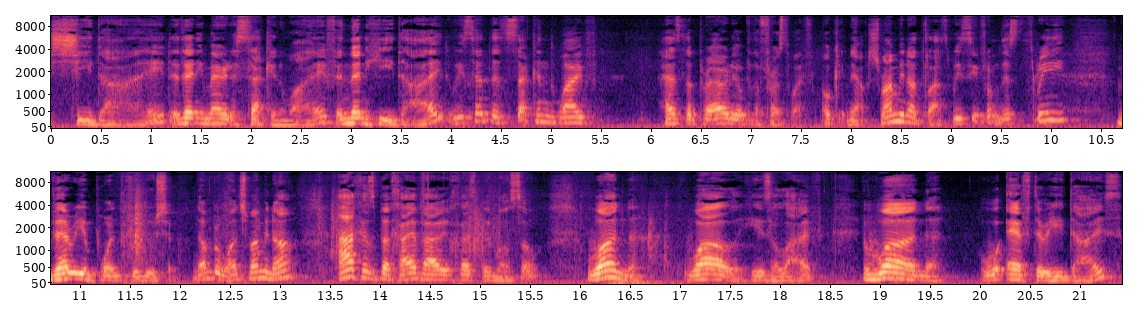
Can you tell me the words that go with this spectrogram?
she died, then he married a second wife, and then he died. We said the second wife has the priority over the first wife. Okay, now Shema Minat last. We see from this three very important chiddushim. Number one, Shema Minat, achas b'chayv ha'achas. One while he's alive, one after he dies.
